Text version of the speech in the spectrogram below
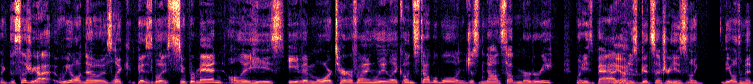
Like the Sentry I we all know is like basically Superman, only he's even more terrifyingly like unstoppable and just nonstop murdery when he's bad. Yeah. When he's good, Sentry is like the ultimate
